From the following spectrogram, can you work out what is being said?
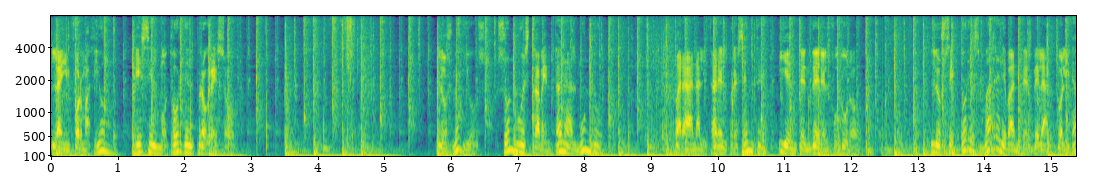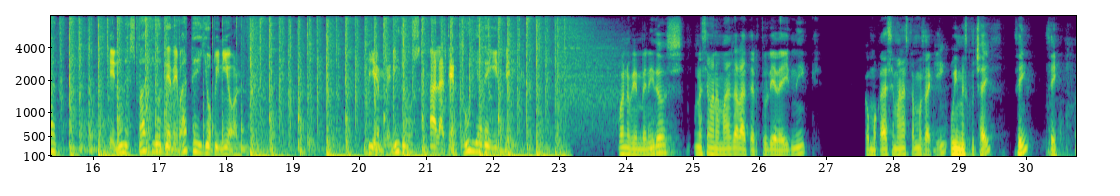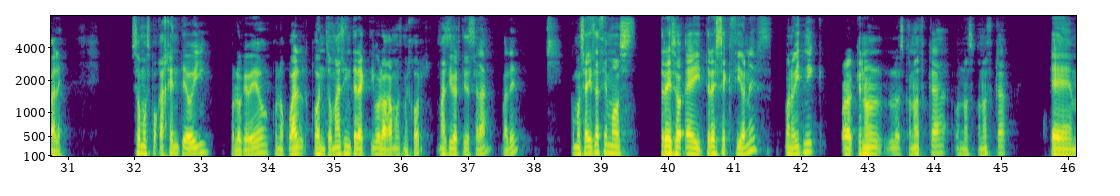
La información es el motor del progreso. Los medios son nuestra ventana al mundo para analizar el presente y entender el futuro. Los sectores más relevantes de la actualidad en un espacio de debate y opinión. Bienvenidos a la tertulia de ITNIC. Bueno, bienvenidos una semana más a la tertulia de ITNIC. Como cada semana estamos aquí. Uy, ¿me escucháis? ¿Sí? Sí, vale. Somos poca gente hoy, por lo que veo, con lo cual, cuanto más interactivo lo hagamos mejor, más divertido será, ¿vale? Como sabéis, hacemos tres, eh, tres secciones. Bueno, ITNIC, para el que no los conozca o nos conozca, eh,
